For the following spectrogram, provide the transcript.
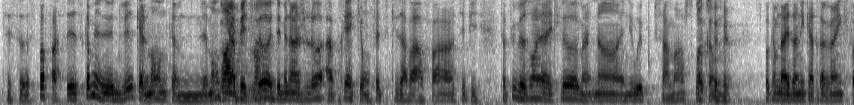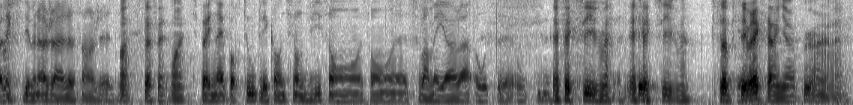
c'est ça. C'est pas facile. C'est comme une, une ville que le monde, comme le monde qui habite là, déménage là après qu'ils ont fait ce qu'ils avaient à faire. Tu sais, puis t'as plus besoin d'être là maintenant, anyway, pour que ça marche. C'est pas Ouais, comme, c'est pas comme dans les années 80 qu'il fallait que tu déménages à Los Angeles. Ouais, tout à fait. Ouais. Tu peux être n'importe où, puis les conditions de vie sont, sont euh, souvent meilleures à haute, euh, haute- Effectivement. C'est- Effectivement. Puis ça, c'est vrai que ça a un peu un. il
